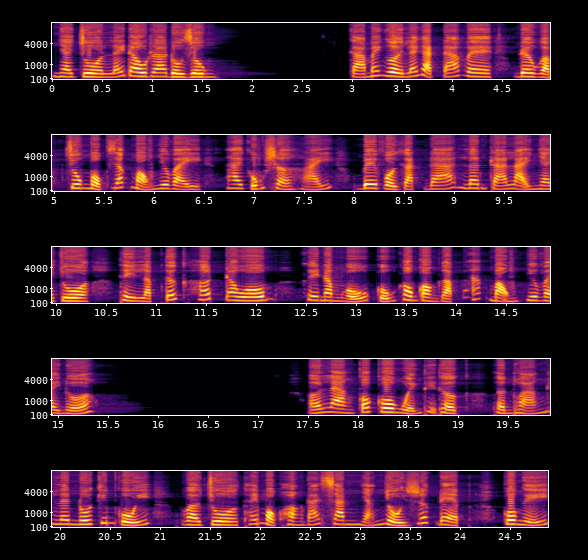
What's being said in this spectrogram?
Nhà chùa lấy đâu ra đồ dùng? Cả mấy người lấy gạch đá về đều gặp chung một giấc mộng như vậy, ai cũng sợ hãi, bê vội gạch đá lên trả lại nhà chùa thì lập tức hết đau ốm, khi nằm ngủ cũng không còn gặp ác mộng như vậy nữa. Ở làng có cô Nguyễn Thị Thực, thỉnh thoảng lên núi kiếm củi, vào chùa thấy một hòn đá xanh nhẵn nhụi rất đẹp. Cô nghĩ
